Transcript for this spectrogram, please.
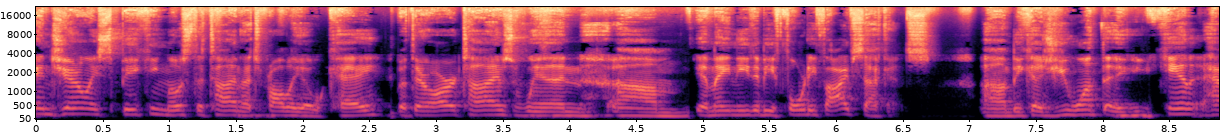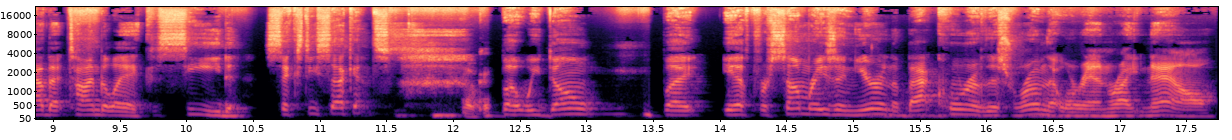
And generally speaking, most of the time that's probably okay. But there are times when um, it may need to be 45 seconds um, because you want the you can't have that time delay exceed 60 seconds. Okay. But we don't. But if for some reason you're in the back corner of this room that we're in right now,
